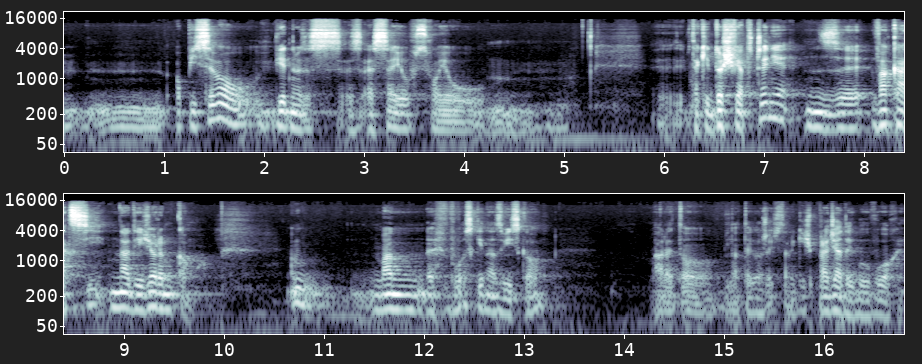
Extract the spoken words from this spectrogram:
mm, opisywał w jednym z, z esejów swoją e, takie doświadczenie z wakacji nad jeziorem Como. Ma włoskie nazwisko, ale to dlatego, że tam jakiś pradziadek był Włochem.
